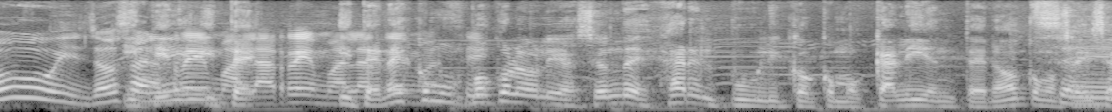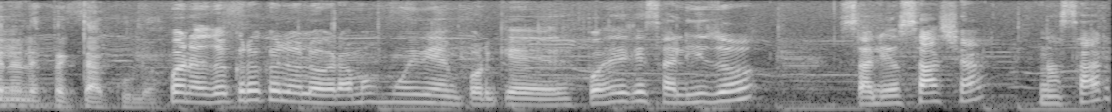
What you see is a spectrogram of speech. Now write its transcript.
Uy, yo Y, salí. tiene- tiene- rema, la rema, y la tenés rema, como un sí. poco la obligación de dejar el público como caliente, ¿no? Como se dice en el espectáculo. Bueno, yo creo que lo logramos muy bien porque después de que salí yo, salió Sasha Nazar,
